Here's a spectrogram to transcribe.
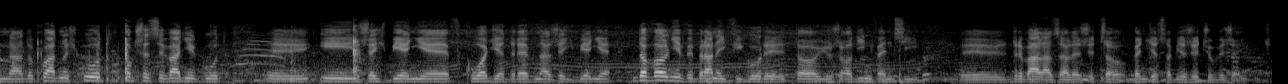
na dokładność kłód, okrzesywanie kłód i rzeźbienie w kłodzie drewna, rzeźbienie dowolnie wybranej figury. To już od inwencji drwala zależy, co będzie sobie życzył wyrzeźbić.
